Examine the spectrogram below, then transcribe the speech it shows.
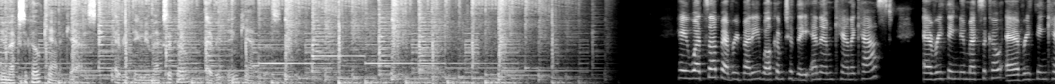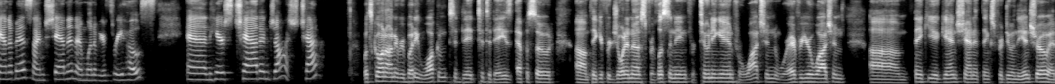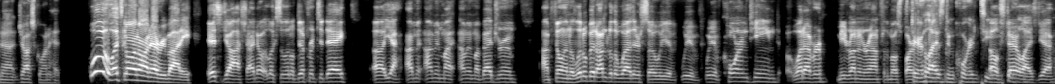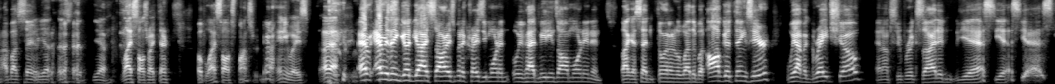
New Mexico CannaCast. Everything New Mexico, everything cannabis. Hey, what's up, everybody? Welcome to the NM CannaCast. Everything New Mexico, everything cannabis. I'm Shannon. I'm one of your three hosts. And here's Chad and Josh. Chad? What's going on, everybody? Welcome to, to today's episode. Um, thank you for joining us, for listening, for tuning in, for watching wherever you're watching. Um, thank you again, Shannon. Thanks for doing the intro. And uh, Josh, go on ahead. Woo! What's going on, everybody? It's Josh. I know it looks a little different today. Uh, yeah, I'm I'm in my I'm in my bedroom. I'm feeling a little bit under the weather, so we have we have we have quarantined, whatever. Me running around for the most part. Sterilized and quarantined. Oh, sterilized. Yeah, I about to say it. Yeah, that's the, yeah. Lysol's right there. Hope Lysol sponsored. Yeah. Anyways, uh, every, everything good, guys. Sorry, it's been a crazy morning. We've had meetings all morning, and like I said, feeling under the weather, but all good things here. We have a great show, and I'm super excited. Yes, yes, yes.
